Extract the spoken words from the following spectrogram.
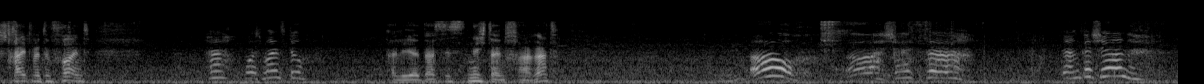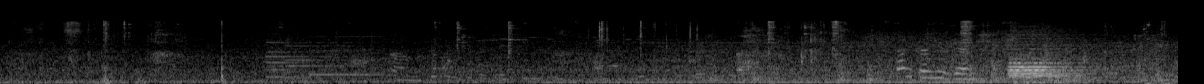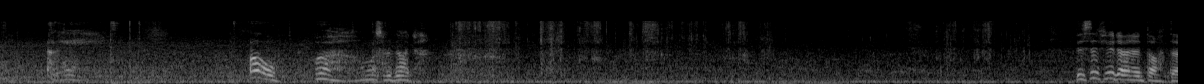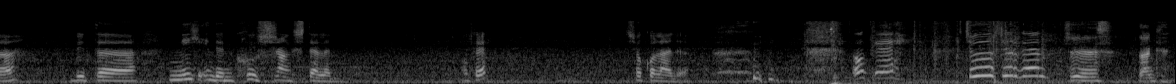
Streit mit dem Freund. Ha, was meinst du? Alia, das ist nicht dein Fahrrad. Oh, oh scheiße. Dankeschön. Danke, Jürgen. Okay. Oh, oh, almost forgot. Diese für deine Tochter bitte nicht in den Kühlschrank stellen. Okay? Schokolade. okay. Tschüss, Jürgen. Tschüss. Danke.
